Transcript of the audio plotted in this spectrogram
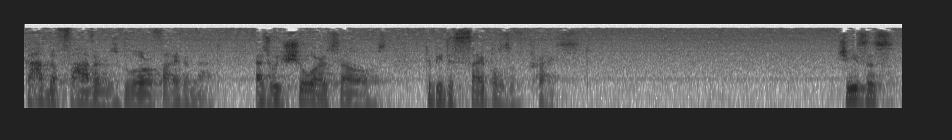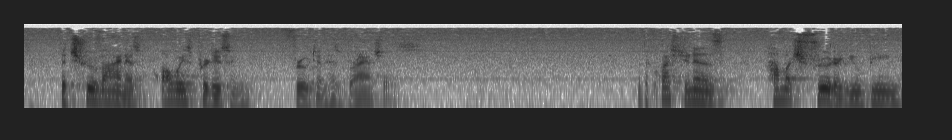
God the Father is glorified in that as we show ourselves to be disciples of Christ. Jesus, the true vine, is always producing fruit in his branches. But the question is, how much fruit are you being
